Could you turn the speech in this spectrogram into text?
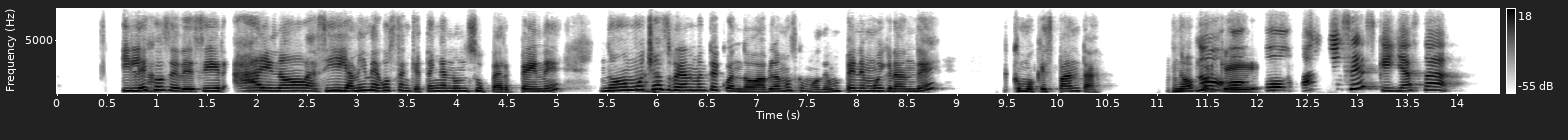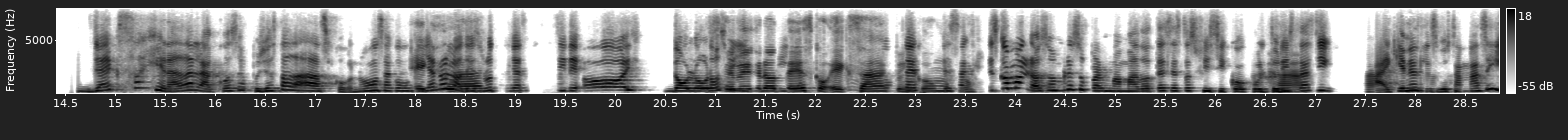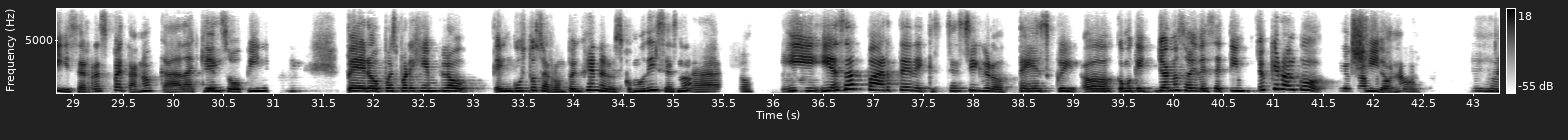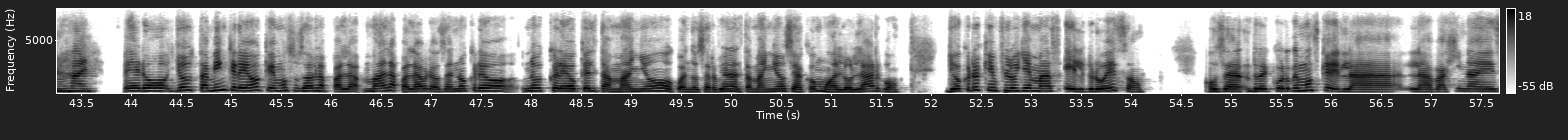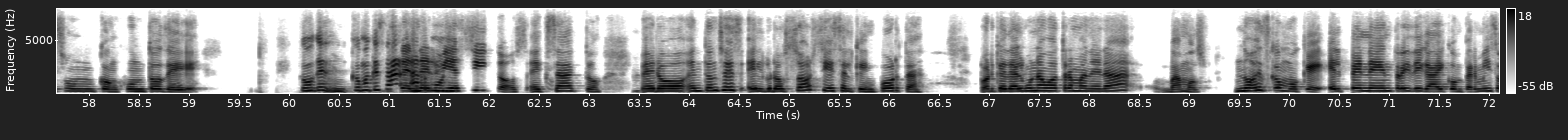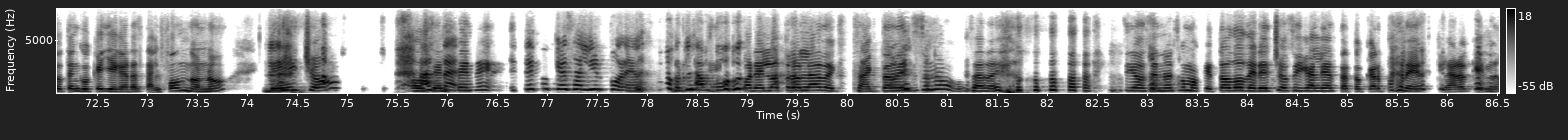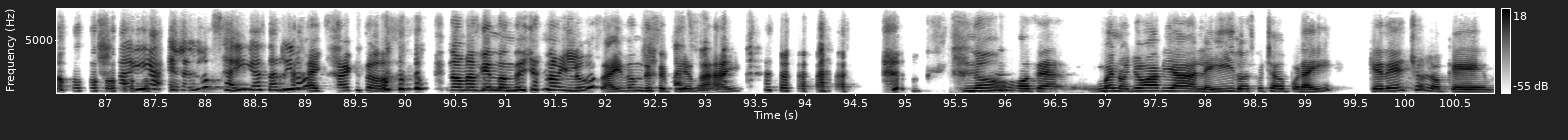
y lejos de decir, ay, no, así, a mí me gustan que tengan un super pene, no, muchas realmente cuando hablamos como de un pene muy grande, como que espanta, ¿no? Porque... O, hay veces que ya está, ya exagerada la cosa, pues ya está da asco, ¿no? O sea, como que ya no lo disfrutas, ya es así de, ay, doloroso. Se ve grotesco, exacto, incómodo. Es como los hombres super mamadotes, estos fisicoculturistas, y hay quienes les gustan así y se respeta, ¿no? Cada quien su opinión. Pero, pues, por ejemplo, en gusto se rompen géneros, como dices, ¿no? Claro. Y, y, esa parte de que esté así grotesco y oh, como que yo no soy de ese team, yo quiero algo chido, ¿no? Ajá. Pero yo también creo que hemos usado la mala palabra, o sea, no creo, no creo que el tamaño o cuando se refieren al tamaño sea como a lo largo. Yo creo que influye más el grueso. O sea, recordemos que la, la vagina es un conjunto de... Como que, como que está de nerviecitos, exacto. Pero entonces el grosor sí es el que importa, porque de alguna u otra manera, vamos, no es como que el pene entra y diga, ay, con permiso, tengo que llegar hasta el fondo, ¿no? De hecho, o sea, el pene. Tengo que salir por el, por la boca. Por el otro lado, exactamente. Es una babosada eso. Sí, o sea, no es como que todo derecho sígale hasta tocar pared, claro que no. Ahí en la luz, ahí hasta arriba. Exacto. No, más bien donde ya no hay luz, ahí donde se pierda, ahí. No, o sea, bueno, yo había leído, escuchado por ahí, que de hecho lo que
